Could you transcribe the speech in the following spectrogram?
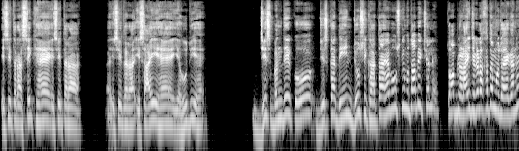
اسی طرح سکھ ہے، اسی طرح اسی طرح عیسائی ہے، یہودی ہے۔ جس بندے کو، جس کا دین جو سکھاتا ہے، وہ اس کے مطابق چلے۔ تو اب لڑائی جھگڑا ختم ہو جائے گا نا۔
